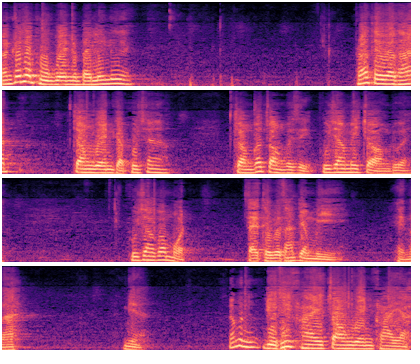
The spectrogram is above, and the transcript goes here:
มันก็จะผูกเวรกันไปเรื่อยๆ พระเทวทัตจองเวรกับผู้เจ้า จองก็จองไปสิผู้เจ้าไม่จองด้วยผู้เจ้าก็หมด แต่เทวทัตยังมีเห็นไหมเนี่ย แล้วมันอยู่ที่ใครจองเวรใครอะ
